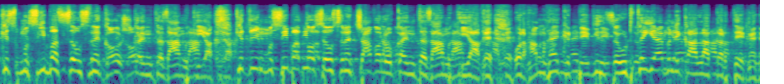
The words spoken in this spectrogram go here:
किस मुसीबत से उसने गोश्त का इंतज़ाम किया, कितनी मुसीबतों से उसने चावलों का इंतज़ाम किया है, और हम हैं कि टेबल से उठते ही अब निकाला करते हैं,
